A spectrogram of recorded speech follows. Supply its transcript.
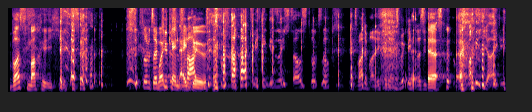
Was mache ich hier? So mit seinem What typischen can I Fragen, do? fraglichen Gesichtsausdruck. So. Jetzt warte mal, ich bin ja jetzt wirklich Präsident. Was mache ich hier eigentlich?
